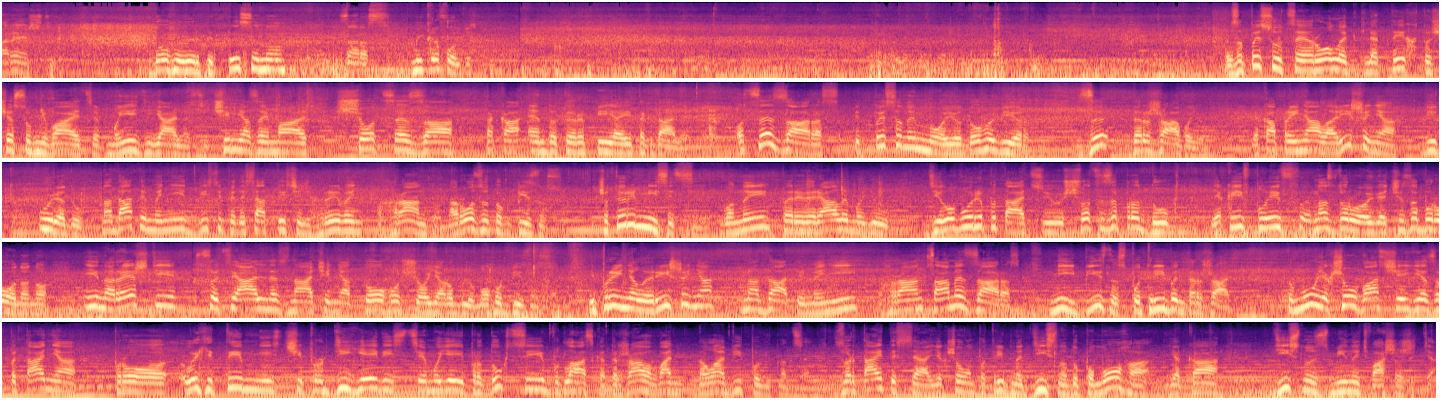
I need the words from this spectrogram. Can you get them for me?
Нарешті. Договір підписано. Зараз мікрофон візьму. Записую цей ролик для тих, хто ще сумнівається в моїй діяльності, чим я займаюсь, що це за така ендотерапія і так далі. Оце зараз підписаний мною договір з державою, яка прийняла рішення від уряду надати мені 250 тисяч гривень гранту на розвиток бізнесу. Чотири місяці вони перевіряли мою ділову репутацію, що це за продукт, який вплив на здоров'я чи заборонено. І нарешті соціальне значення того, що я роблю, мого бізнесу. І прийняли рішення надати мені грант саме зараз. Мій бізнес потрібен державі. Тому, якщо у вас ще є запитання про легітимність чи про дієвість моєї продукції, будь ласка, держава вам дала відповідь на це. Звертайтеся, якщо вам потрібна дійсна допомога, яка дійсно змінить ваше життя.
